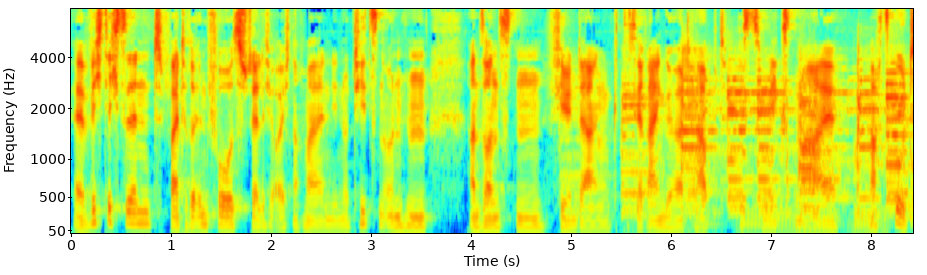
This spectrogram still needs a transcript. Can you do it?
äh, wichtig sind. Weitere Infos stelle ich euch nochmal in die Notizen unten. Ansonsten vielen Dank, dass ihr reingehört habt. Bis zum nächsten Mal. Macht's gut.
